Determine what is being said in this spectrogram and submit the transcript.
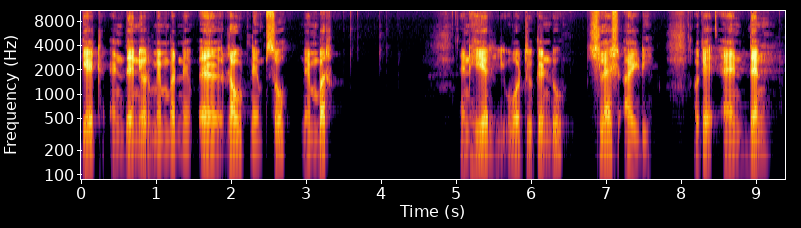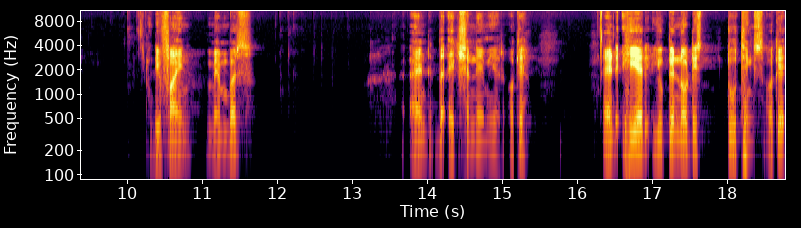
get and then your member name uh, route name. So member and here what you can do slash id okay and then define members and the action name here. Okay and here you can notice two things okay?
